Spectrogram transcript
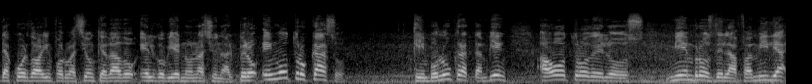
de acuerdo a la información que ha dado el gobierno nacional. Pero en otro caso, que involucra también a otro de los miembros de la familia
